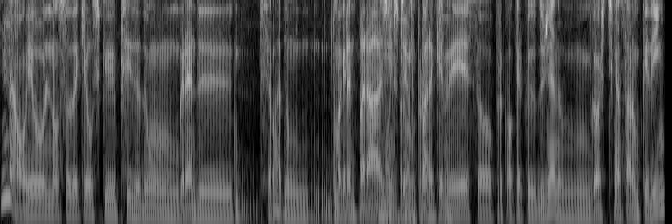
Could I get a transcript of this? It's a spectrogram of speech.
Não, eu não sou daqueles que precisa de um grande, sei lá, de, um, de uma grande paragem Muito para limpar a cabeça sim. ou para qualquer coisa do género. Gosto de descansar um bocadinho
